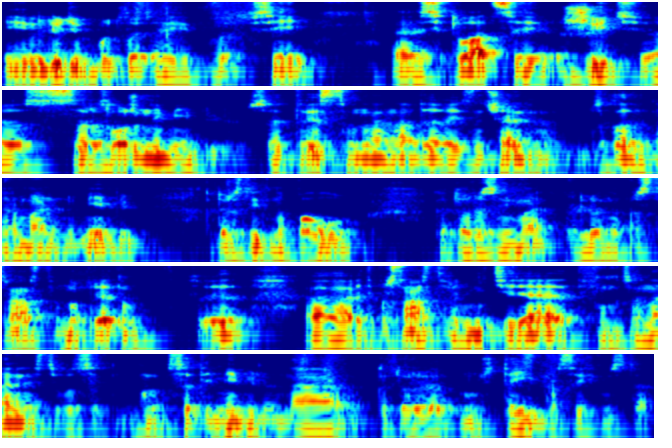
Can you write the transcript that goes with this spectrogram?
и люди будут в этой в всей ситуации жить э, с разложенной мебелью. Соответственно, надо изначально закладывать нормальную мебель, которая стоит на полу, которая занимает определенное пространство, но при этом э, это пространство не теряет функциональности вот с, этой мебелью, на, которая ну, стоит на своих местах.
